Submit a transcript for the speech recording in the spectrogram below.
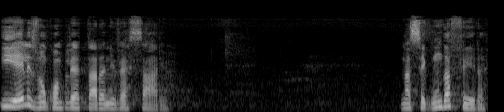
E eles vão completar aniversário na segunda-feira.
